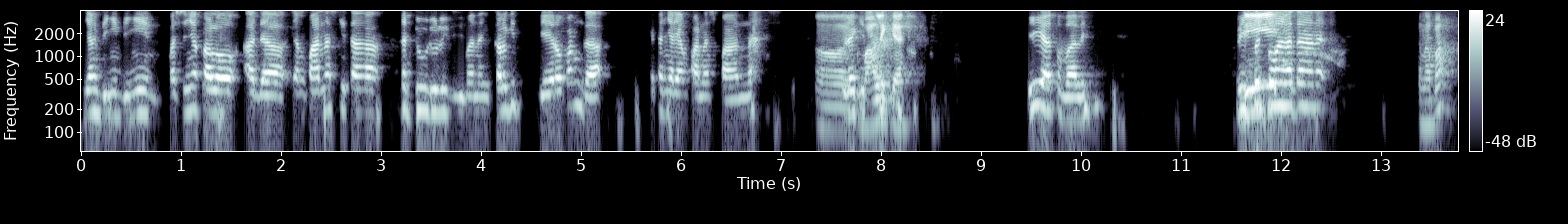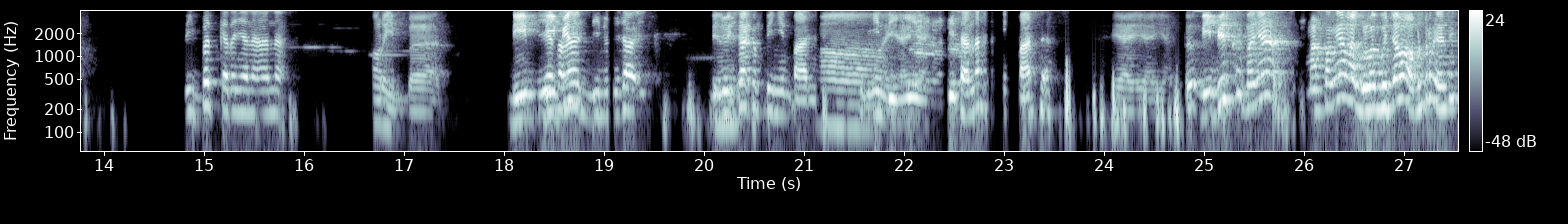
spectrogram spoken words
yang dingin-dingin. Maksudnya kalau ada yang panas kita neduh dulu di mana. Kalau gitu, di Eropa enggak. Kita nyari yang panas-panas. Oh, Udah gitu. balik ya. Iya, kebalik. Ribet Di- kata anak Kenapa? ribet katanya anak-anak. Oh, ribet. Di, Iya, di soalnya di Indonesia di Indonesia Indonesia? kepingin panas, Oh, kepingin iya, dingin. iya. Di sana kepingin panas. Iya, iya, iya. Tuh, Di bis katanya masangnya lagu-lagu Jawa, bener gak sih?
